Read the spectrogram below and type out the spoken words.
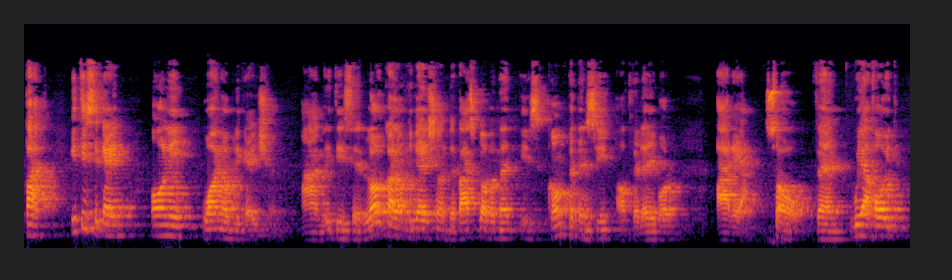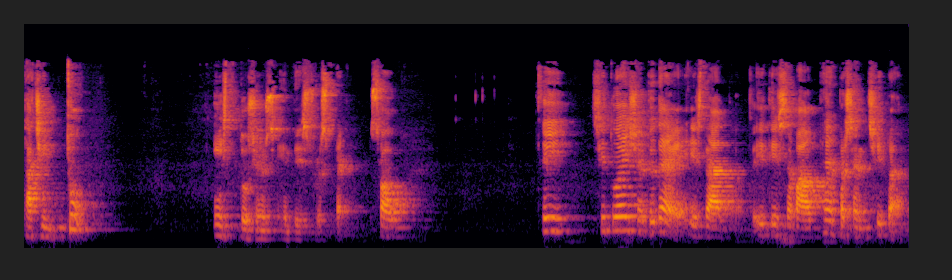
But it is again only one obligation. And it is a local obligation. The Basque government is competency of the labor area. So then we avoid touching two institutions in this respect. So the situation today is that it is about 10% cheaper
